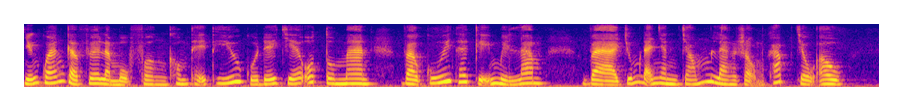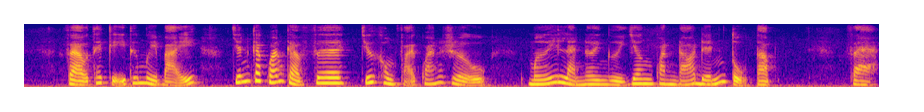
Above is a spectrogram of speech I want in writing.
Những quán cà phê là một phần không thể thiếu của đế chế Ottoman vào cuối thế kỷ 15 và chúng đã nhanh chóng lan rộng khắp châu Âu. Vào thế kỷ thứ 17, chính các quán cà phê chứ không phải quán rượu mới là nơi người dân quanh đó đến tụ tập. Và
